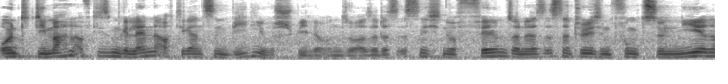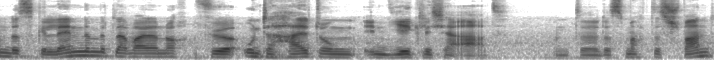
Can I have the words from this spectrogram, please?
Und die machen auf diesem Gelände auch die ganzen Videospiele und so. Also das ist nicht nur Film, sondern es ist natürlich ein funktionierendes Gelände mittlerweile noch für Unterhaltung in jeglicher Art. Und äh, das macht es spannend.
